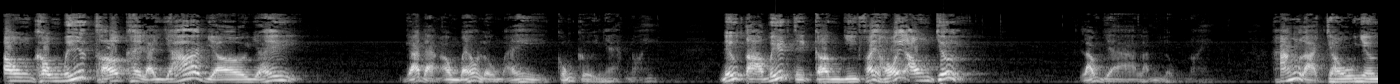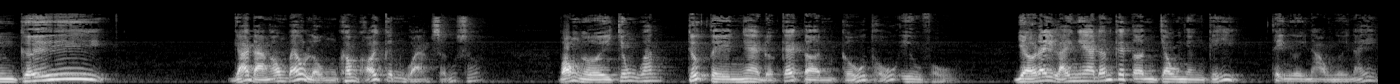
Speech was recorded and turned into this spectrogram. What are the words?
ông không biết thật hay là giả vờ vậy? Gã đàn ông béo lùn ấy cũng cười nhạt nói. Nếu ta biết thì cần gì phải hỏi ông chứ? Lão già lạnh lùng nói. Hắn là châu nhân ký. Gã đàn ông béo lùn không khỏi kinh hoàng sửng sốt. Bọn người chung quanh trước tiên nghe được cái tên cửu thủ yêu phụ. Giờ đây lại nghe đến cái tên châu nhân ký. Thì người nào người nấy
